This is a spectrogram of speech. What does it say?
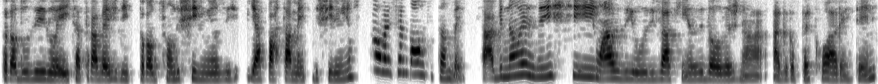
produzir leite através de produção de filhinhos e, e apartamento de filhinhos, ela vai ser morta também, sabe? Não existe um asilo de vaquinhas idosas na agropecuária, entende?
